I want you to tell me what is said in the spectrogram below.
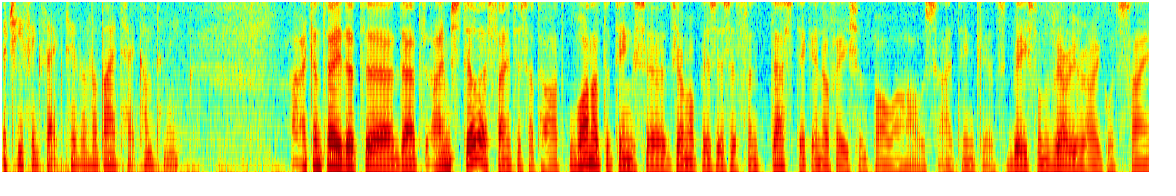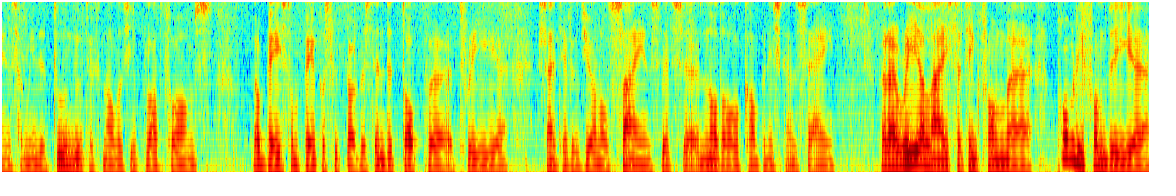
a chief executive of a biotech company? I can tell you that, uh, that I'm still a scientist at heart. One of the things uh, Genmab is, is a fantastic innovation powerhouse. I think it's based on very, very good science. I mean, the two new technology platforms are based on papers we published in the top uh, three uh, scientific journals, Science, which uh, not all companies can say. But I realized, I think from uh, probably from the uh,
